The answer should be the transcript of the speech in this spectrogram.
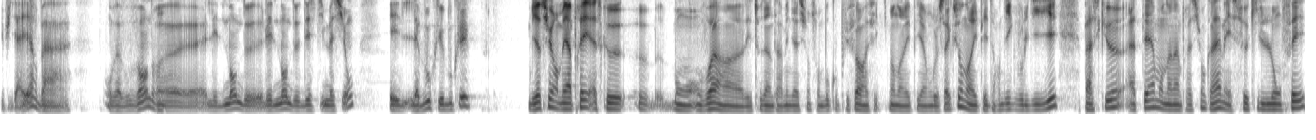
Et puis derrière, bah, on va vous vendre Mmh. euh, les demandes de, les demandes d'estimation et la boucle est bouclée. Bien sûr, mais après, est-ce que euh, bon, on voit hein, les taux d'intermédiation sont beaucoup plus forts effectivement dans les pays anglo-saxons, dans les pays nordiques, vous le disiez, parce que à terme, on a l'impression quand même, et ceux qui l'ont fait,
